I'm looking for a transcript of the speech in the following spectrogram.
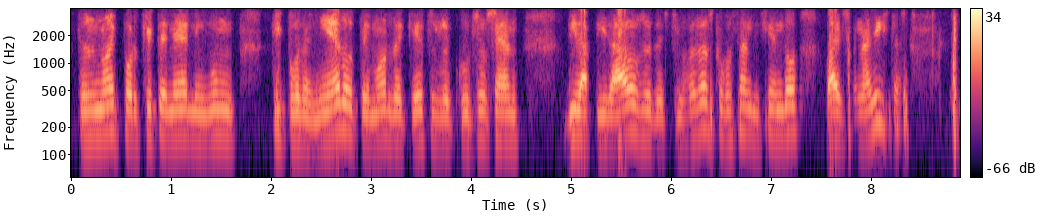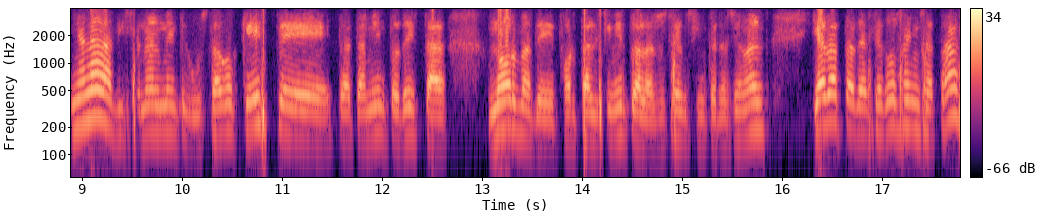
Entonces no hay por qué tener ningún tipo de miedo o temor de que estos recursos sean dilapidados o destruidos, como están diciendo varios analistas. Señalar adicionalmente, Gustavo, que este tratamiento de esta norma de fortalecimiento de las reservas internacionales ya data de hace dos años atrás.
